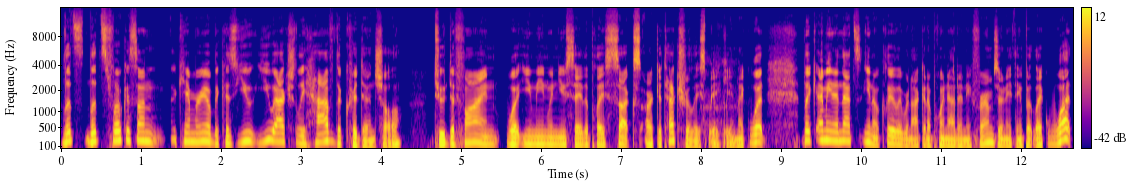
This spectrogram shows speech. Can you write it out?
let's let's focus on Camarillo because you you actually have the credential to define what you mean when you say the place sucks architecturally mm-hmm. speaking. Like what like i mean and that's you know clearly we're not going to point out any firms or anything but like what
